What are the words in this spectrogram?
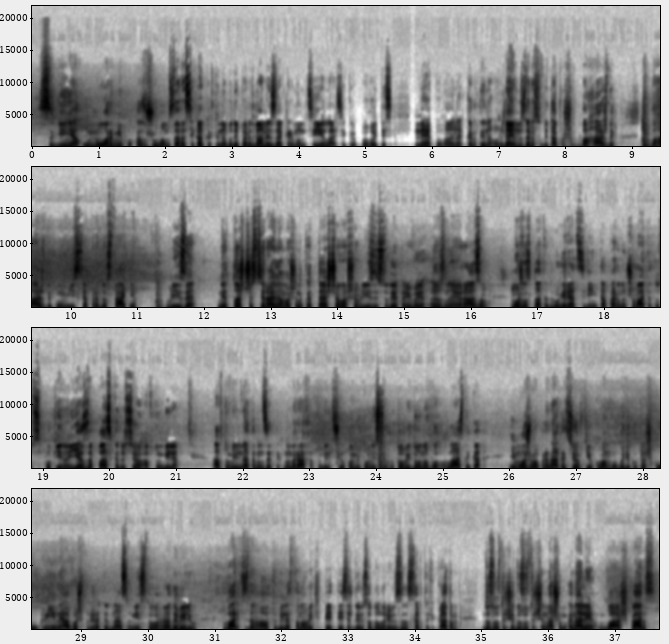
Сидіння у нормі. Покажу вам зараз, яка картина буде перед вами за кермом цієї ласіки. Погодьтесь, непогана картина. Оглядаємо зараз собі також багажник. В багажнику місця предостатньо. Влізе не то, що стиральна машинка, те, що ваша влізе сюди, та й ви е, з нею разом. Можна склати другий ряд сидінь та переночувати тут спокійно. Є запаска до цього автомобіля. Автомобіль на транзитних номерах. Автомобіль цілком і повністю готовий до нового власника. І можемо пригнати цю автівку вам у будь-яку точку України або ж приїжджати до нас у місто Радивилів. Вартість даного автомобіля становить 5900 доларів з сертифікатом. До зустрічі, до зустрічі на нашому каналі. Ваш Карс.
